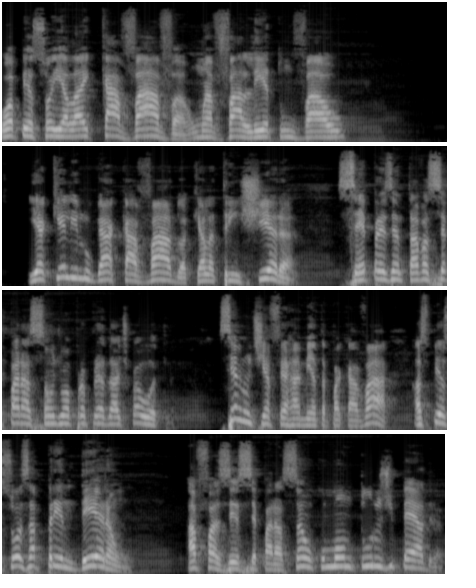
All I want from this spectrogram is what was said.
ou a pessoa ia lá e cavava uma valeta, um val. E aquele lugar cavado, aquela trincheira, se representava a separação de uma propriedade com a outra. Se ele não tinha ferramenta para cavar, as pessoas aprenderam a fazer separação com monturos de pedra.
